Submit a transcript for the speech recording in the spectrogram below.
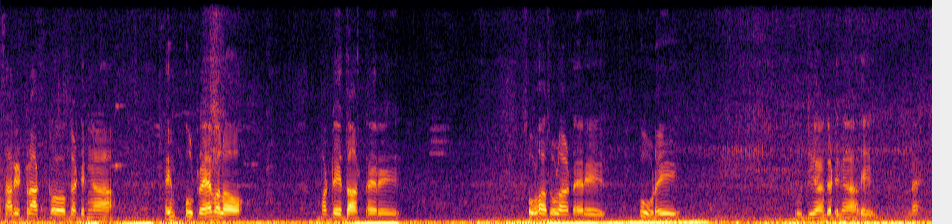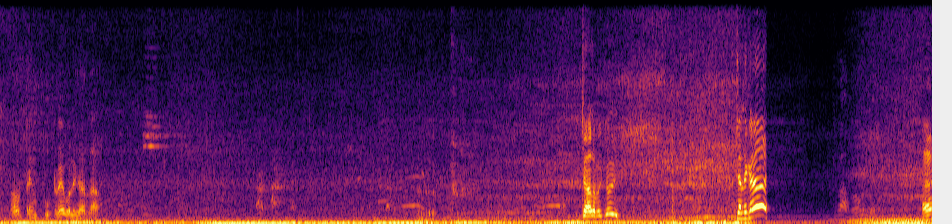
ਸਾਰੇ ਟਰੱਕ, ਗੱਡੀਆਂ, ਟੈਂਪੂ ਟਰੈਵਲ ਵੱਡੇ ਦਸ ਟਾਇਰੇ 16 16 ਟਾਇਰੇ, ਘੋੜੇ, ਦੂਜੀਆਂ ਗੱਡੀਆਂ ਦੇ, ਲੈ, ਔਰ ਟੈਂਪੂ ਟਰੈਵਲ ਜਾਂਦਾ। ਚੱਲ ਬਈ, ਓਏ। ਚੱਲ ਗਏ ਹੈ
